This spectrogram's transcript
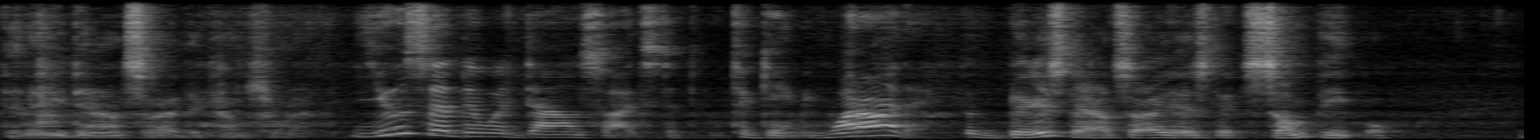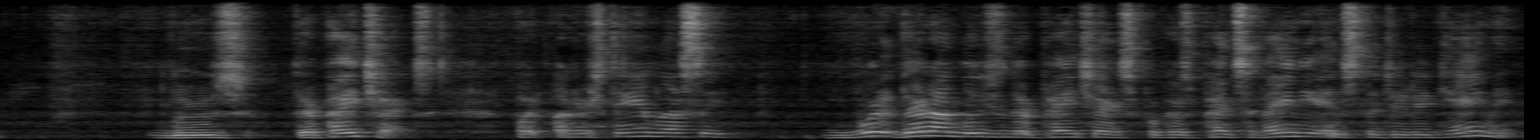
than any downside that comes from it. You said there were downsides to, to gaming. What are they? The biggest downside is that some people lose their paychecks. But understand, Leslie, we're, they're not losing their paychecks because Pennsylvania instituted gaming.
